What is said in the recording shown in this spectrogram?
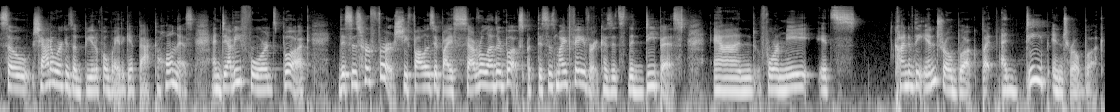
So, shadow work is a beautiful way to get back to wholeness. And Debbie Ford's book, this is her first. She follows it by several other books, but this is my favorite because it's the deepest. And for me, it's kind of the intro book, but a deep intro book.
